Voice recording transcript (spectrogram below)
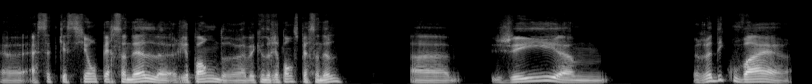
à cette question personnelle répondre avec une réponse personnelle. J'ai redécouvert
